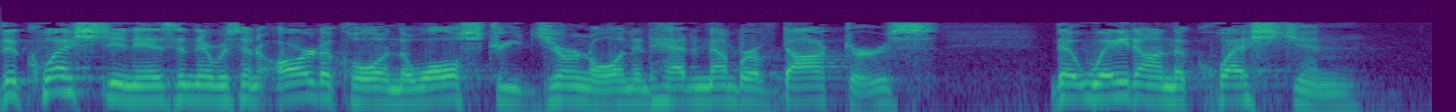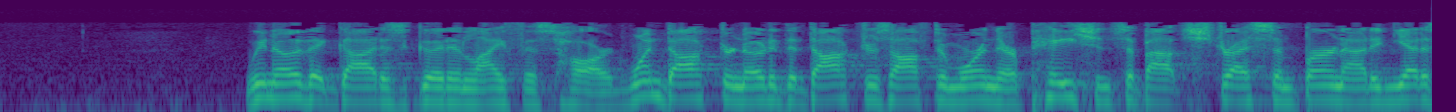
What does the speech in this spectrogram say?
The question is, and there was an article in the Wall Street Journal, and it had a number of doctors that weighed on the question. We know that God is good and life is hard. One doctor noted that doctors often warn their patients about stress and burnout, and yet a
